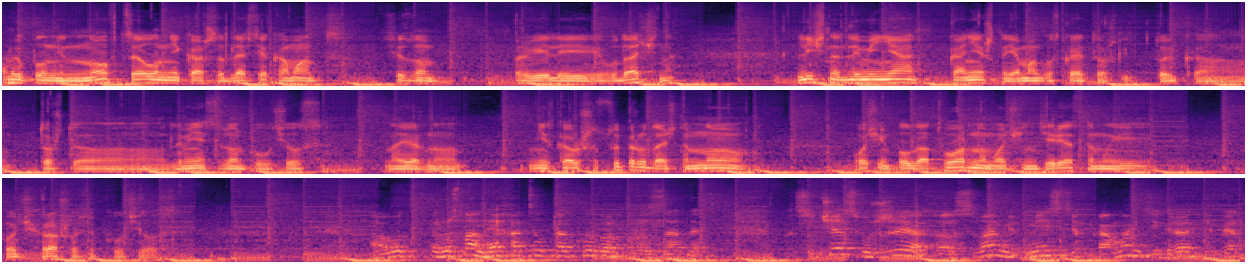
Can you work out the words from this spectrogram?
выполнены. Но в целом, мне кажется, для всех команд сезон провели удачно. Лично для меня, конечно, я могу сказать то, что, только то, что для меня сезон получился, наверное, не скажу, что супер удачным, но очень плодотворным, очень интересным и очень хорошо все получилось. А вот, Руслан, я хотел такой вопрос задать. Сейчас уже э, с вами вместе в команде играют ребята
